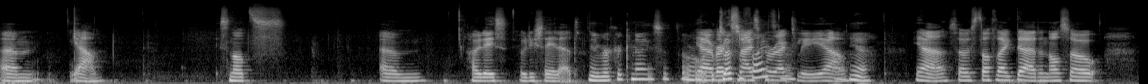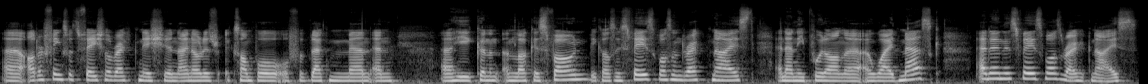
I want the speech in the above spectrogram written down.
um, yeah, it's not, um, how do they how do you say that? They recognize it or yeah, or- correctly. Yeah, Yeah. Yeah. So stuff like that, and also uh, other things with facial recognition. I know this example of a black man, and uh, he couldn't unlock his phone because his face wasn't recognized, and then he put on a, a white mask, and then his face was recognized.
